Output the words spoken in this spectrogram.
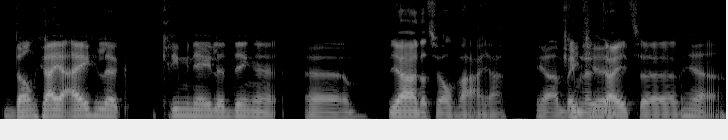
dan ga je eigenlijk criminele dingen, Ja, dat is wel waar, ja. ja, een Criminaliteit, beetje, ja.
